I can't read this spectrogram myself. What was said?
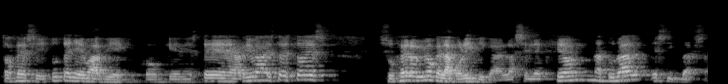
Entonces, si tú te llevas bien con quien esté arriba, esto, esto es, sucede lo mismo que la política. La selección natural es inversa.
